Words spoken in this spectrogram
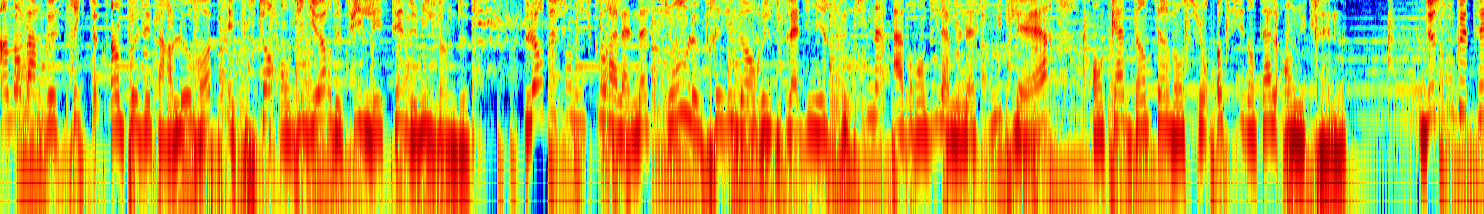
Un embargo strict imposé par l'Europe est pourtant en vigueur depuis l'été 2022. Lors de son discours à la nation, le président russe Vladimir Poutine a brandi la menace nucléaire en cas d'intervention occidentale en Ukraine. De son côté,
